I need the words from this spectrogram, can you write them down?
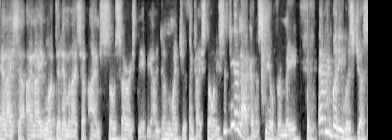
And I said, and I looked at him and I said, "I'm so sorry, Stevie. I didn't want you to think I stole." He says, "You're not going to steal from me." Everybody was just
